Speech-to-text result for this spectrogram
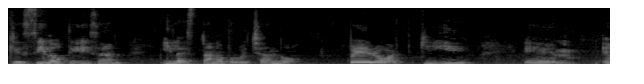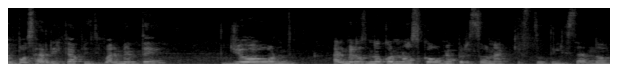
que sí la utilizan y la están aprovechando. Pero aquí en, en Poza Rica principalmente, yo al menos no conozco a una persona que esté utilizando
